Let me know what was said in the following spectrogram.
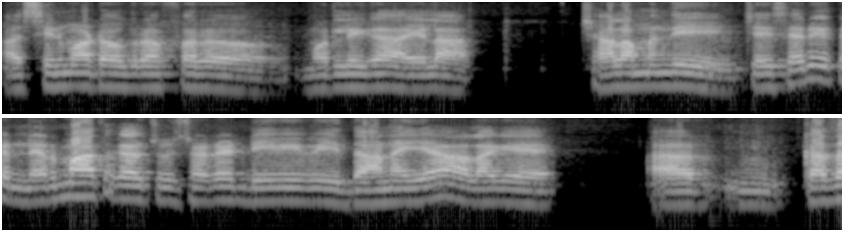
ఆ సినిమాటోగ్రాఫర్ మురళిగా ఇలా చాలామంది చేశారు. ఇక నిర్మాతగా చూసినట్టే డివివి దానయ్య అలాగే కథ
